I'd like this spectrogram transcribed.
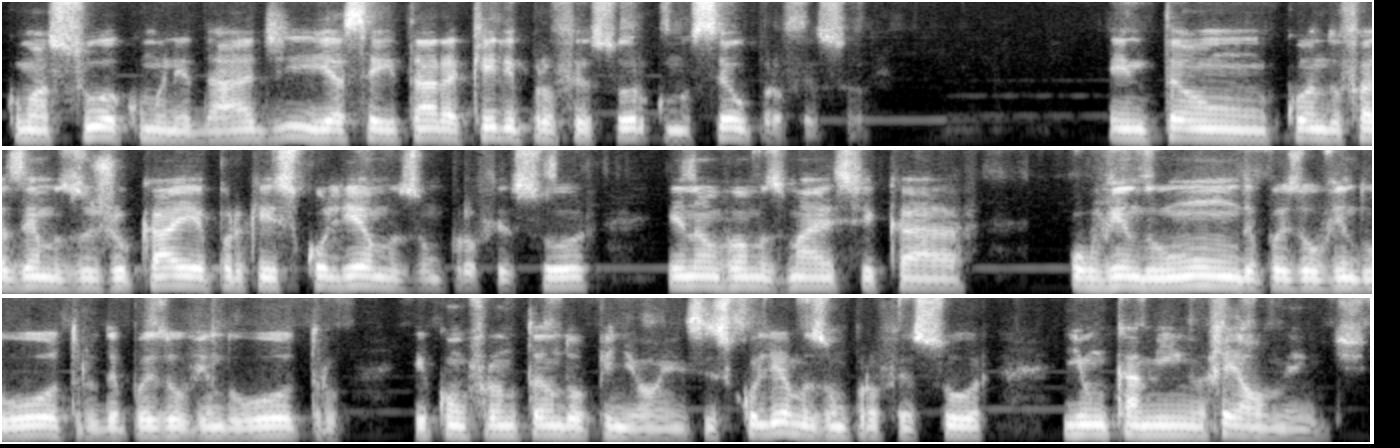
como a sua comunidade e aceitar aquele professor como seu professor. Então, quando fazemos o Jukai é porque escolhemos um professor e não vamos mais ficar ouvindo um, depois ouvindo outro, depois ouvindo outro e confrontando opiniões. Escolhemos um professor e um caminho realmente.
